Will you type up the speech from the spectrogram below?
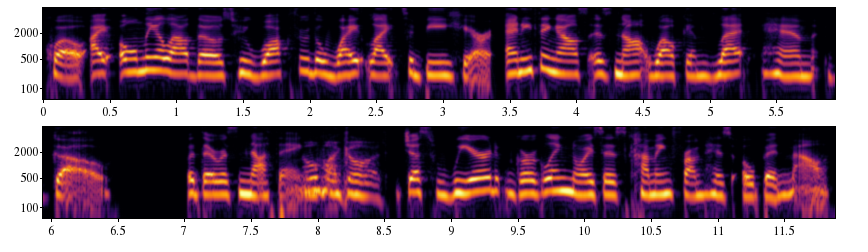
quote, I only allow those who walk through the white light to be here. Anything else is not welcome. Let him go. But there was nothing Oh my god. just weird gurgling noises coming from his open mouth,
